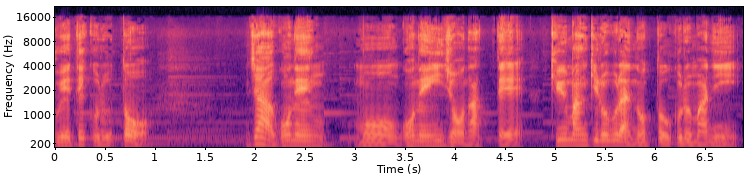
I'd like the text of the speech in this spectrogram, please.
増えてくるとじゃあ5年もう5年以上なって9万キロぐらい乗っと車に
